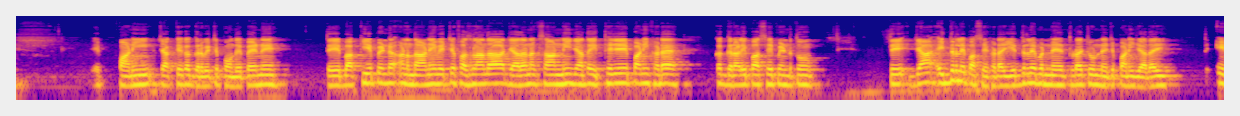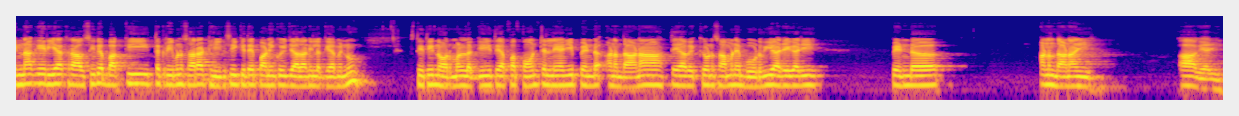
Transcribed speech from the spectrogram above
ਇਹ ਪਾਣੀ ਚੱਕ ਕੇ ਘੱਗਰ ਵਿੱਚ ਪਾਉਂਦੇ ਪਏ ਨੇ। ਅਤੇ ਬਾਕੀ ਇਹ ਪਿੰਡ ਅਣਦਾਣੇ ਵਿੱਚ ਫਸਲਾਂ ਦਾ ਜ਼ਿਆਦਾ ਨੁਕਸਾਨ ਨਹੀਂ, ਜਾਂ ਤਾਂ ਇੱਥੇ ਜੇ ਪਾਣੀ ਖੜਾ ਹੈ, ਘੱਗਰ ਵਾਲੇ ਪਾਸੇ ਪਿੰਡ ਤੋਂ। ਅਤੇ ਜਾਂ ਇਧਰਲੇ ਪਾਸੇ ਖੜਾ ਜੀ, ਇਧਰਲੇ ਬੰਨੇ ਥੋੜ੍ਹਾ ਝੋਨੇ 'ਚ ਪਾਣੀ ਜ਼ਿਆਦਾ ਜੀ। ਅਤੇ ਇੰਨਾ ਕੁ ਏਰੀਆ ਖਰਾਬ ਸੀ ਅਤੇ ਬਾਕੀ ਤਕਰੀਬਨ ਸਾਰਾ ਠੀਕ ਸੀ, ਕਿਤੇ ਪਾਣੀ ਕੋਈ ਜ਼ਿਆਦਾ ਨਹੀਂ ਲੱਗਿਆ ਮੈਨੂੰ। ਸਥਿਤੀ ਨੋਰਮਲ ਲੱਗੀ ਅਤੇ ਆਪਾਂ ਪਹੁੰਚ ਚੱਲੇ ਹਾਂ ਜੀ ਪਿੰਡ ਅਣਦਾਣਾ ਅਤੇ ਆ ਵੇਖਿਓ ਹੁਣ ਸਾਹਮਣੇ ਬੋਰਡ ਵੀ ਆ ਜਾਏਗਾ ਜੀ। ਪਿੰਡ ਅਣਦਾਣਾ ਜੀ, ਆ ਗਿਆ ਜੀ।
